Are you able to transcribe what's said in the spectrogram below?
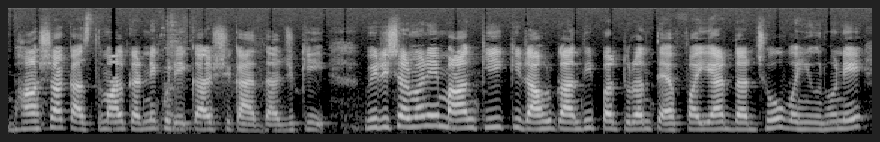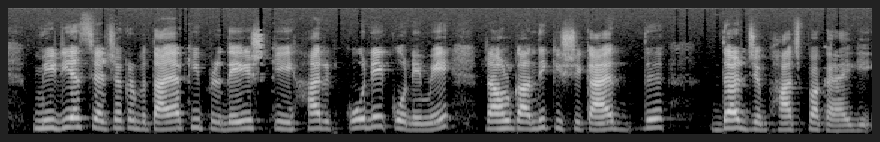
भाषा का इस्तेमाल करने को लेकर शिकायत दर्ज की। वीडी शर्मा ने मांग की कि राहुल गांधी पर तुरंत एफआईआर दर्ज हो। वहीं उन्होंने मीडिया से चर्चा कर बताया कि प्रदेश के हर कोने कोने में राहुल गांधी की शिकायत दर्ज भाजपा कराएगी।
